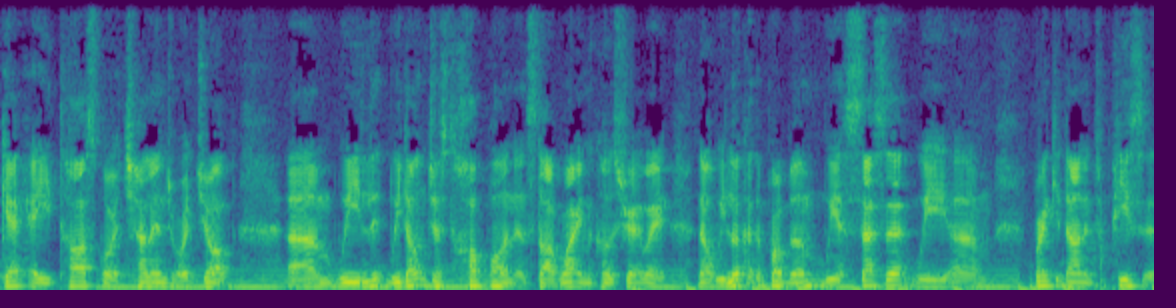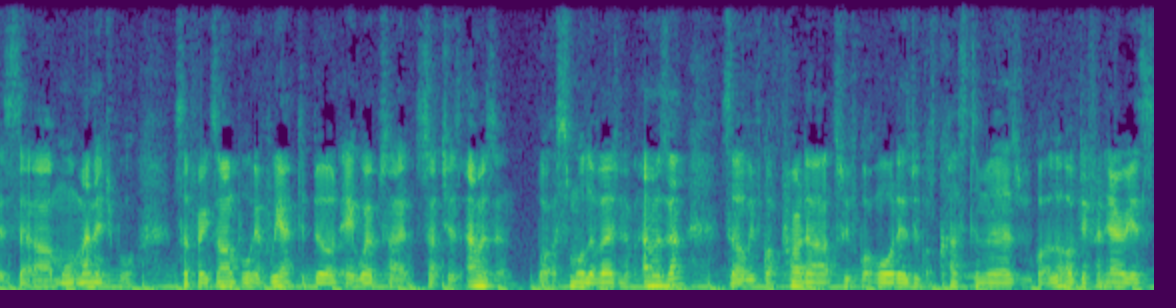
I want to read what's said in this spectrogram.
get a task or a challenge or a job, um, we we don't just hop on and start writing the code straight away. No, we look at the problem, we assess it, we um, break it down into pieces that are more manageable. So for example, if we had to build a website such as Amazon, well, a smaller version of Amazon. So we've got products, we've got orders, we've got customers, we've got a lot of different areas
